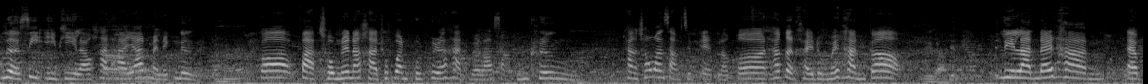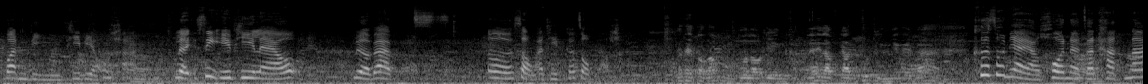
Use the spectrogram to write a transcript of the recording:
เหลือ 4 EP แล้วค่ะ ทายาทหมายเลขหนึ่ง อ่าฮะก็ฝากชมด้วยนะคะ ทุกวันพุธพฤหัสเวลาสองทุ่มครึ่ง ทางช่องวัน 31 แล้วก็ถ้าเกิดใครดูไม่ทันก็ ดีละรีรันได้ทางแอปวันดีที่เดียวค่ะ อ่า เหลือ 4 EP แล้ว เหลือแบบเออสองอาทิตย์ก็จบแล้วค่ะ กระแสตอบรับของตัวเราเองได้รับการพูดถึงยังไงบ้าง คือส่วนใหญ่อะคนอะจะทักหน้า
